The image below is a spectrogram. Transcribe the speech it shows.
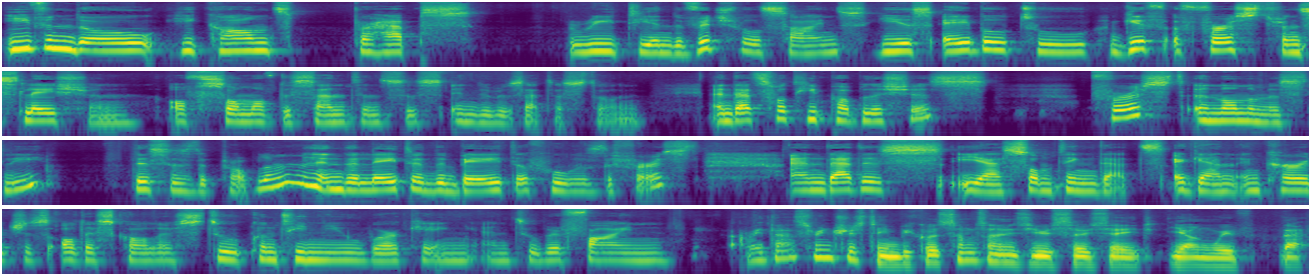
Even though he can't perhaps read the individual signs, he is able to give a first translation of some of the sentences in the Rosetta Stone. And that's what he publishes. First, anonymously, this is the problem in the later debate of who was the first. And that is, yeah, something that again encourages other scholars to continue working and to refine. I mean, that's interesting because sometimes you associate Young with that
